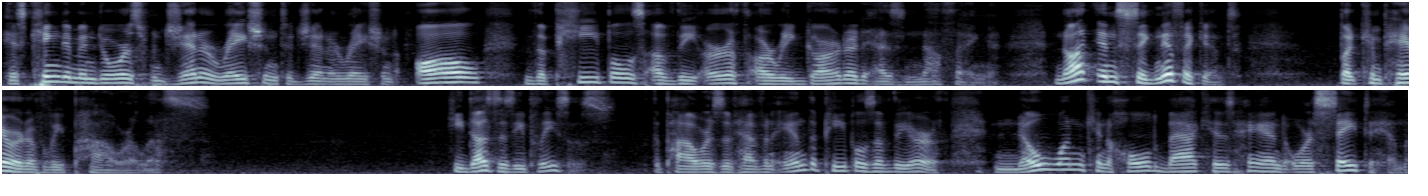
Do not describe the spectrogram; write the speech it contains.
His kingdom endures from generation to generation. All the peoples of the earth are regarded as nothing, not insignificant, but comparatively powerless. He does as he pleases. the powers of heaven and the peoples of the earth. No one can hold back his hand or say to him,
